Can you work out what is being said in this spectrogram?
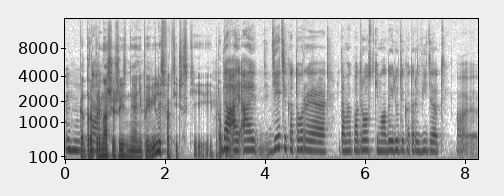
угу, которые да. при нашей жизни, они появились фактически и пропали. Да, а, а дети, которые, там и подростки, и молодые люди, которые видят э,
